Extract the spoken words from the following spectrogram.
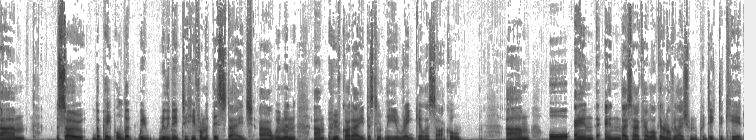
Um, so the people that we really need to hear from at this stage are women um, who've got a distinctly irregular cycle, um, or and and they say, okay, well, I'll get an ovulation predictor kit,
